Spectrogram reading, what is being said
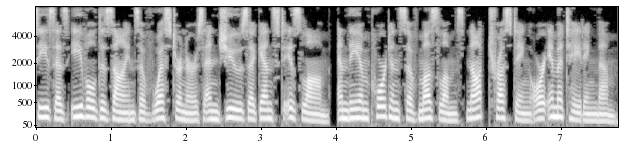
sees as evil designs of Westerners and Jews against Islam, and the importance of Muslims not trusting or imitating them.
